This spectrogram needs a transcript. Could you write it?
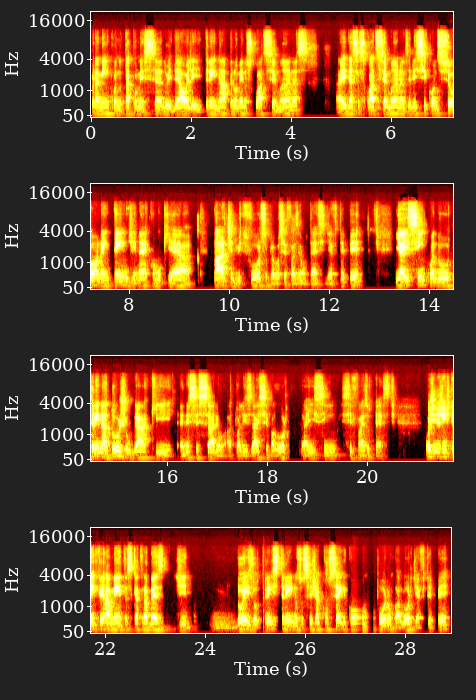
para mim, quando está começando, o ideal é ele treinar pelo menos quatro semanas. Aí dessas quatro semanas ele se condiciona, entende, né, como que é a parte do esforço para você fazer um teste de FTP. E aí sim, quando o treinador julgar que é necessário atualizar esse valor, aí sim se faz o teste. Hoje a gente tem ferramentas que através de dois ou três treinos você já consegue compor um valor de FTP.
